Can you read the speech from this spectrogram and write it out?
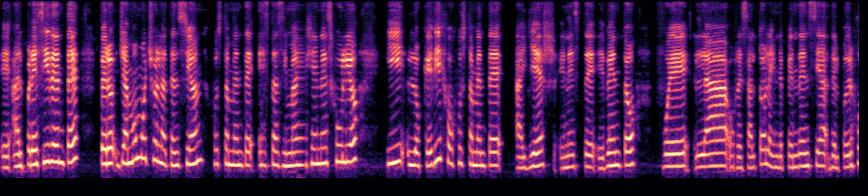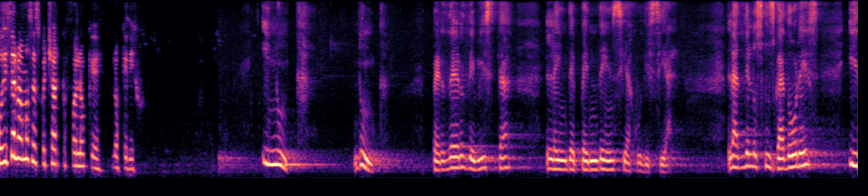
eh, al presidente, pero llamó mucho la atención justamente estas imágenes, Julio, y lo que dijo justamente ayer en este evento fue la, o resaltó la independencia del Poder Judicial. Vamos a escuchar qué fue lo que, lo que dijo. Y nunca, nunca perder de vista la independencia judicial, la de los juzgadores y,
